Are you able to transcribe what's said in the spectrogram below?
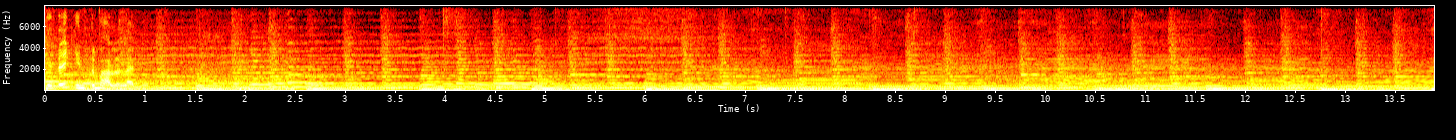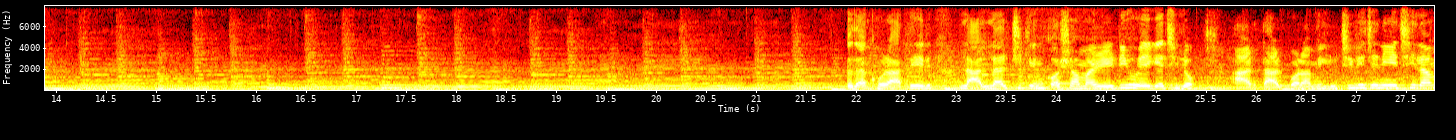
খেতেই কিন্তু ভালো লাগে। তো দেখো, রাতের লাল লাল চিকেন কষা আমার রেডি হয়ে গেছিল। আর তারপর আমি লুচি ভেজে নিয়েছিলাম।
